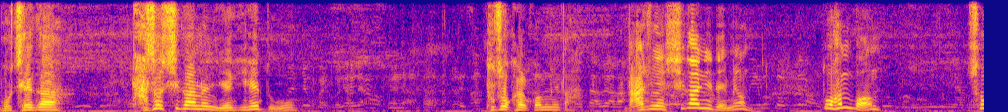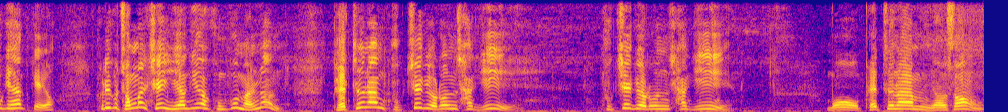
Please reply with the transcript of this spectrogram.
뭐 제가 다섯 시간을 얘기해도 부족할 겁니다. 나중에 시간이 되면 또 한번 소개할게요. 그리고 정말 제 이야기가 궁금하면 베트남 국제 결혼 사기, 국제 결혼 사기, 뭐 베트남 여성,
